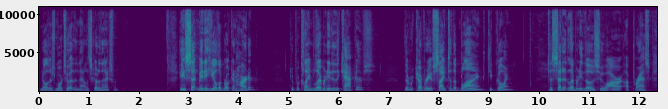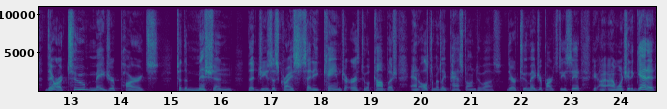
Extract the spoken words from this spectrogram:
No, there's more to it than that. Let's go to the next one. He sent me to heal the brokenhearted, to proclaim liberty to the captives, the recovery of sight to the blind. Keep going to set at liberty those who are oppressed. There are two major parts to the mission that Jesus Christ said he came to earth to accomplish and ultimately passed on to us. There are two major parts. Do you see it? I, want you to get it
